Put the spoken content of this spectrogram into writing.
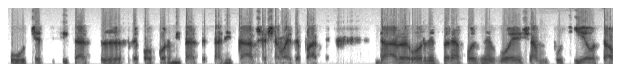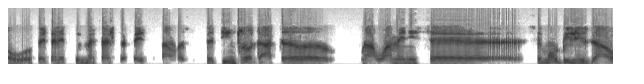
cu certificat uh, de conformitate sanitar și așa mai departe. Dar ori de câte a fost nevoie și am pus eu sau fetele cu mesaj pe Facebook, am văzut că dintr-o dată na, oamenii se, se mobilizau.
